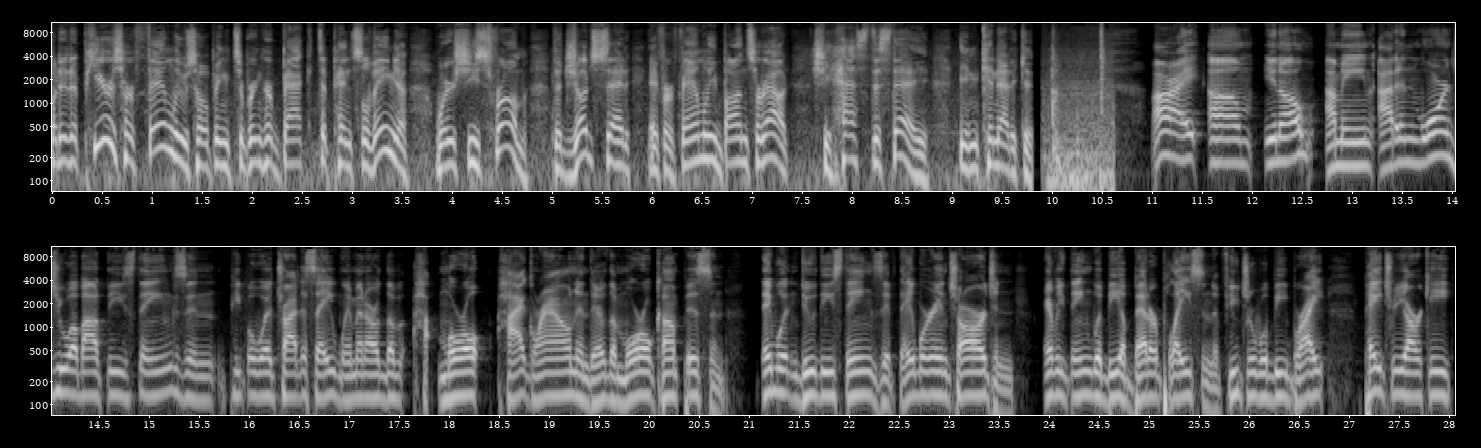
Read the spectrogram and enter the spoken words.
But it appears her family was hoping to bring her back to Pennsylvania, where she's from. The judge said if her family bonds her out, she has to stay in Connecticut. All right. Um, you know, I mean, I didn't warn you about these things, and people would try to say women are the moral high ground and they're the moral compass, and they wouldn't do these things if they were in charge, and everything would be a better place, and the future would be bright. Patriarchy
